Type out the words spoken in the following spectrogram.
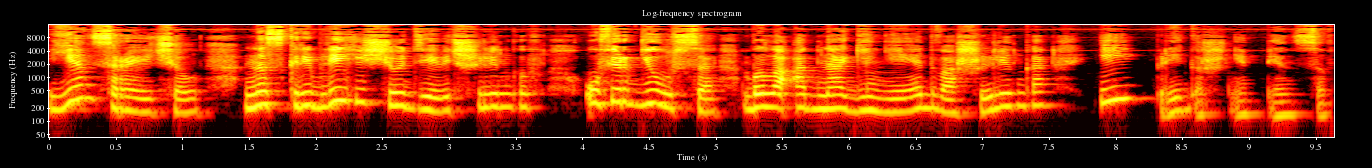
Йен с Рэйчел наскребли еще девять шиллингов. У Фергюса была одна гинея, два шиллинга и пригоршня пенсов.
